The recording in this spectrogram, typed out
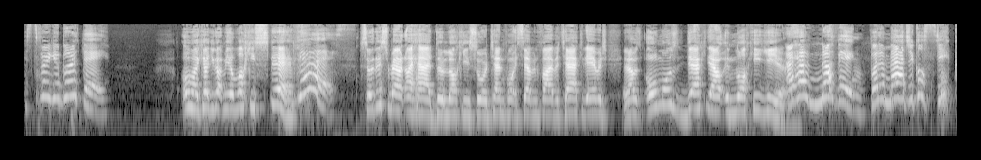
It's for your birthday. Oh my god, you got me a lucky stick. Yes. So this round I had the lucky sword 10.75 attack damage, and I was almost decked out in lucky gear. I have nothing but a magical stick.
